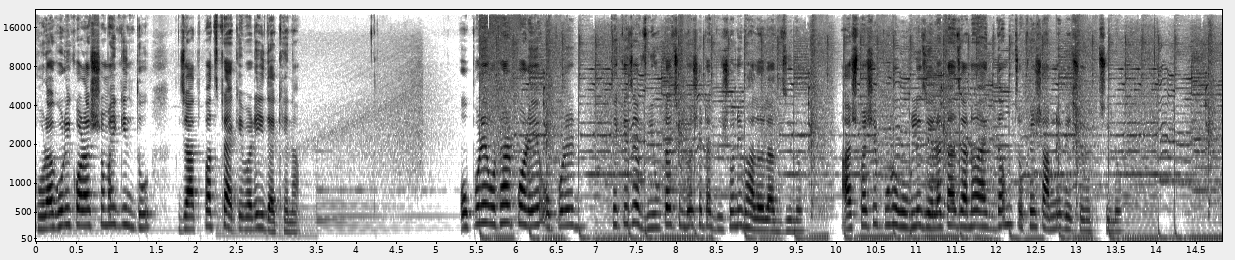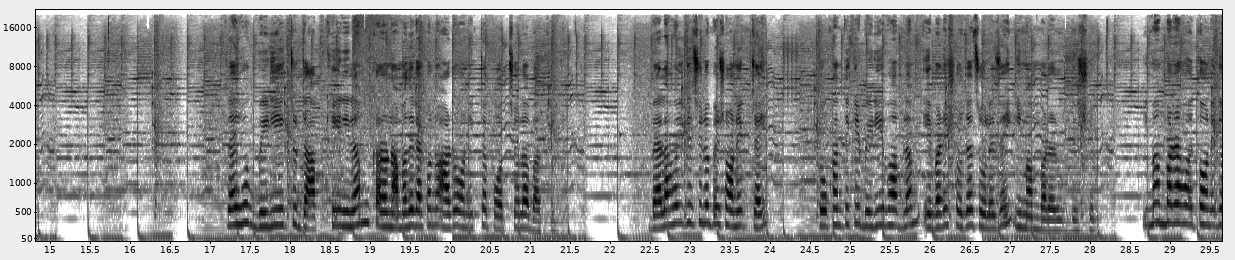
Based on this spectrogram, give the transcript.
ঘোরাঘুরি করার সময় কিন্তু জাতপাতটা একেবারেই দেখে না। ওপরে ওঠার পরে ওপরের থেকে যে ভিউটা ছিল সেটা ভীষণই ভালো লাগছিল। আশপাশে পুরো হুগলি জেলাটা যেন একদম চোখের সামনে ভেসে উঠছিল। যাই হোক, বেরিয়ে একটু ডাব খেয়ে নিলাম, কারণ আমাদের এখনও আরও অনেকটা পথ চলা বাকি। বেলা হয়ে গেছিল বেশ অনেকটাই। তো ওখান থেকে বেরিয়ে ভাবলাম এবারে সোজা চলে যাই ইমামবাড়ার উদ্দেশ্যে। ইমামবাড়া হয়তো অনেকে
